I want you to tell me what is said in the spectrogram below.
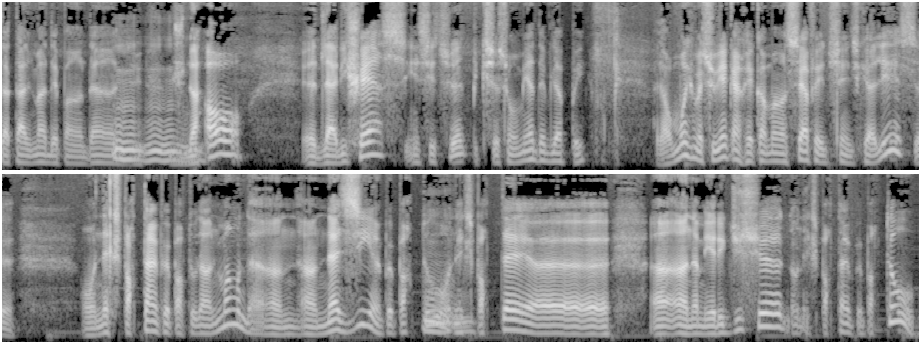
totalement dépendants mmh, du, mmh, du, Nord, euh, de la richesse, et ainsi de suite, puis qui se sont mis à développer. Alors moi, je me souviens quand j'ai commencé à faire du syndicalisme, on exportait un peu partout dans le monde, en, en Asie un peu partout, mmh. on exportait euh, en, en, Amérique du Sud, on exportait un peu partout.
